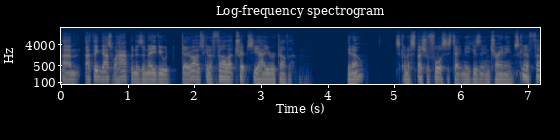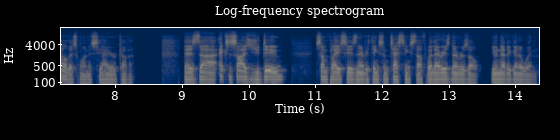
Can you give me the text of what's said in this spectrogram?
um, I think that's what happened is the Navy would go, oh, I'm just going to fail that trip, see how you recover. You know, it's kind of special forces technique, isn't it, in training? I'm just going to fail this one and see how you recover. There's uh, exercises you do, some places and everything, some testing stuff where there is no result. You're never going to win.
